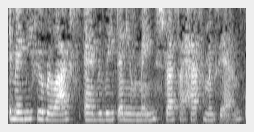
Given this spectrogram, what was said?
It made me feel relaxed and relieved any remaining stress I had from exams.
